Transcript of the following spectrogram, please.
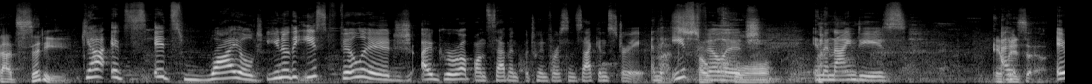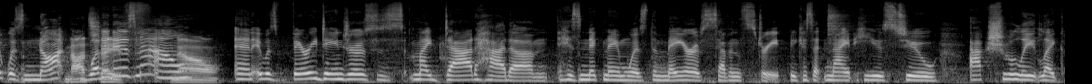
that city. Yeah, it's it's wild. You know, the East Village. I grew up on Seventh between First and Second Street, and the East so Village cool. in the '90s. It I- was. uh, it was not, not what it safe. is now. No. And it was very dangerous. My dad had um, his nickname was the mayor of Seventh Street because at night he used to actually like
